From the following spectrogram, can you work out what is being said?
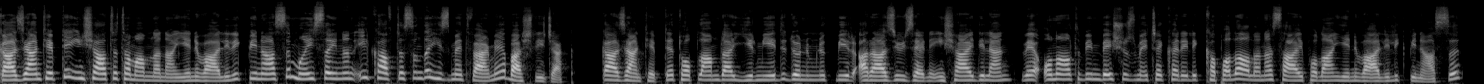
Gaziantep'te inşaatı tamamlanan yeni valilik binası Mayıs ayının ilk haftasında hizmet vermeye başlayacak. Gaziantep'te toplamda 27 dönümlük bir arazi üzerine inşa edilen ve 16.500 metrekarelik kapalı alana sahip olan yeni valilik binası,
